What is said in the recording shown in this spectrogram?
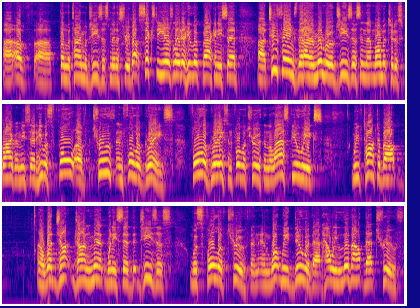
uh, of, uh, from the time of Jesus' ministry. About 60 years later, he looked back and he said, uh, Two things that I remember of Jesus in that moment to describe him. He said, He was full of truth and full of grace. Full of grace and full of truth. In the last few weeks, we've talked about uh, what John, John meant when he said that Jesus was full of truth and, and what we do with that, how we live out that truth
